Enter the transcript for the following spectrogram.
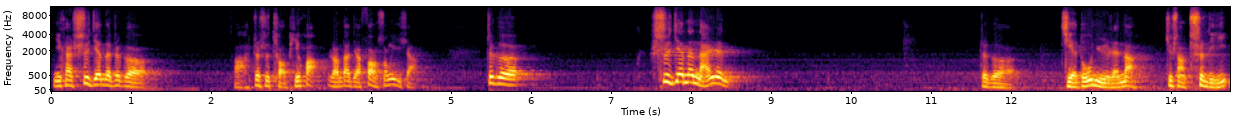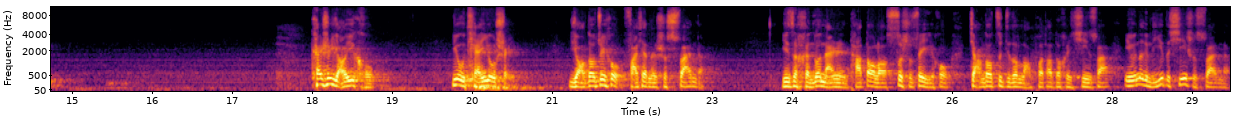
你看世间的这个，啊，这是调皮话，让大家放松一下。这个世间的男人。这个解毒女人呐，就像吃梨，开始咬一口，又甜又水，咬到最后发现那是酸的。因此，很多男人他到了四十岁以后，讲到自己的老婆，他都很心酸，因为那个梨的心是酸的。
